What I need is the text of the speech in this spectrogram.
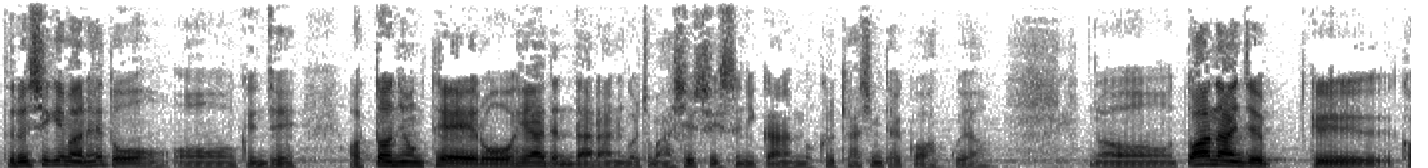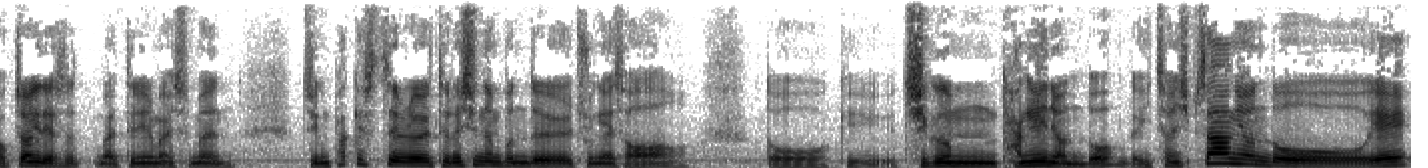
들으시기만 해도 어, 그 이제 어떤 형태로 해야 된다라는 걸 좀 아실 수 있으니까 뭐 그렇게 하시면 될 것 같고요. 어, 또 하나 이제 그 걱정이 돼서 드리는 말씀은 지금 팟캐스트를 들으시는 분들 중에서 또 그 지금 당해년도, 그러니까 2014학년도에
